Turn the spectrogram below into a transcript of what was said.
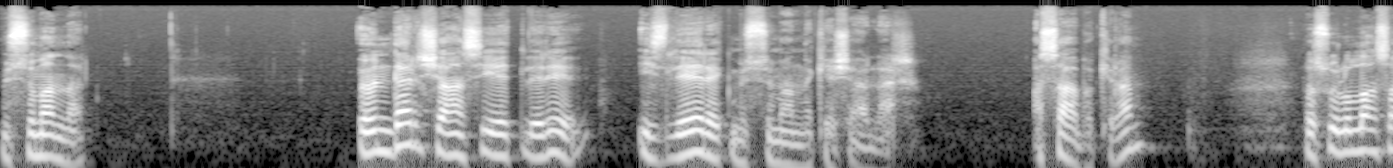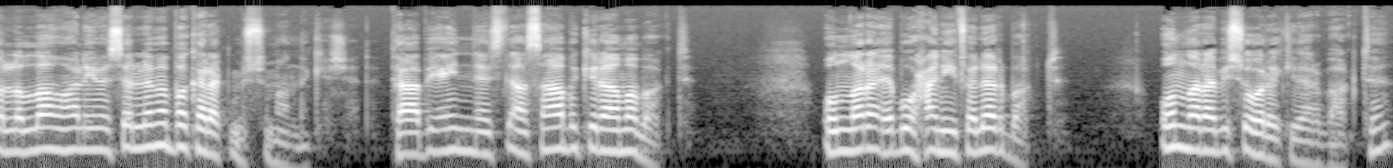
Müslümanlar önder şahsiyetleri izleyerek Müslümanlık yaşarlar. Ashab-ı kiram Resulullah sallallahu aleyhi ve selleme bakarak Müslümanlık yaşadı. Tabi'in nesli ashab-ı kirama baktı. Onlara Ebu Hanifeler baktı. Onlara bir sonrakiler baktı.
